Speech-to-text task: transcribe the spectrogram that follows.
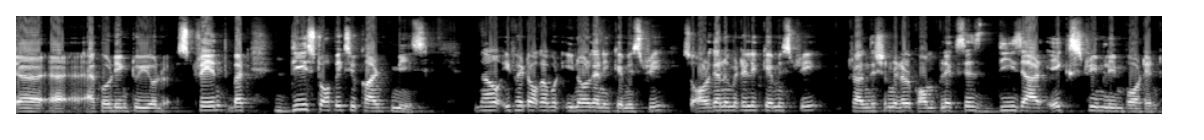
uh, uh, according to your strength but these topics you can't miss. Now if i talk about inorganic chemistry so organometallic chemistry transition metal complexes these are extremely important.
